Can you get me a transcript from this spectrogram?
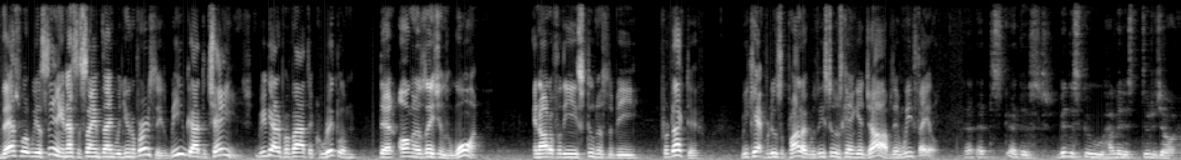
that's what we're seeing, and that's the same thing with universities. We've got to change. We've got to provide the curriculum that organizations want in order for these students to be productive. We can't produce a product if these students can't get jobs, then we fail. At, at, the, at the business school, how many students y'all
